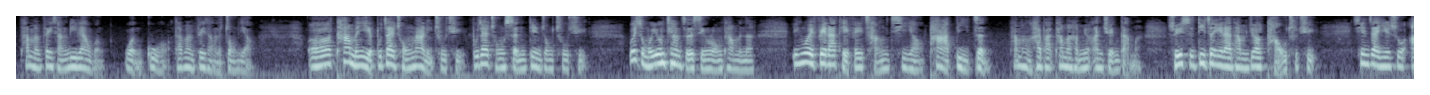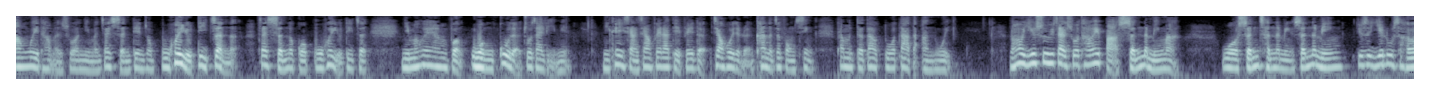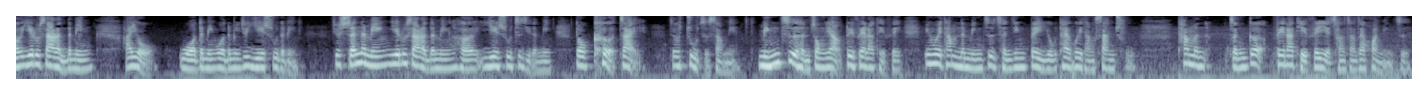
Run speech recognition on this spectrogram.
他们非常力量稳稳固哦，他们非常的重要，而他们也不再从那里出去，不再从神殿中出去。为什么用这样子的形容他们呢？因为菲拉铁非长期哦怕地震，他们很害怕，他们很没有安全感嘛。随时地震一来，他们就要逃出去。现在耶稣安慰他们说：“你们在神殿中不会有地震了，在神的国不会有地震，你们会很稳稳固的坐在里面。”你可以想象，菲拉铁非的教会的人看了这封信，他们得到多大的安慰。然后耶稣又在说，他会把神的名嘛，我神城的名，神的名就是耶路和耶路撒冷的名，还有我的名，我的名就耶稣的名，就神的名、耶路撒冷的名和耶稣自己的名都刻在这个柱子上面。名字很重要，对非拉铁非，因为他们的名字曾经被犹太会堂删除，他们整个非拉铁非也常常在换名字。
